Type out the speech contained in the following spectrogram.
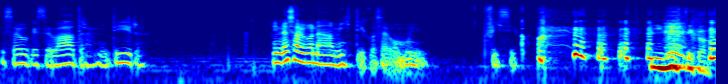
es algo que se va a transmitir. Y no es algo nada místico, es algo muy físico. Y místico.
